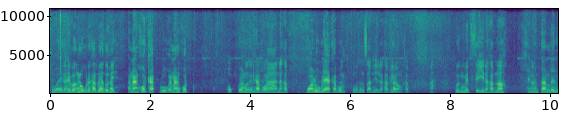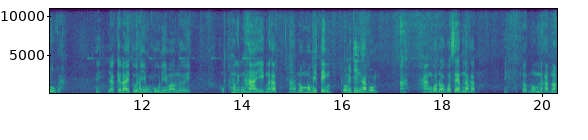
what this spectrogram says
สวยจะให้เบิ้งลูกด้วยครับเด้อตัวนี้อนาคตครับลูกอนาคต หกหมื่นครับผม ห้านะครับ หัวลูกแรกครับผมหูสันๆนี่แหละครับพี่ครับน้องครับอะเบิ้งเม็ดสีนะครับเนาะแข่งน้ำตันเลยลูกอะนี่อยากจะได้ตัวนี้ครับผมคู่นี้มาเอาเลยหกคหรับมื่นผมห้าเองนะครับอะครับนมบ่มีติงผมไม่จริงครับผมอะหางบ่ดอกบ่แซบนะครับนี่เต้านมนะครับเนาะ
